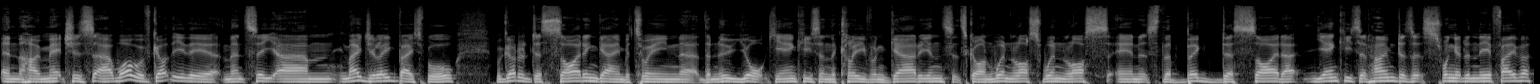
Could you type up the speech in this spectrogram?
in the home matches. Uh, while we've got you there, Mincy, um, Major League Baseball, we've got a deciding game between uh, the New York Yankees and the Cleveland Guardians. It's gone win loss, win loss, and it's the big decider. Yankees at home, does it swing it in their favour?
